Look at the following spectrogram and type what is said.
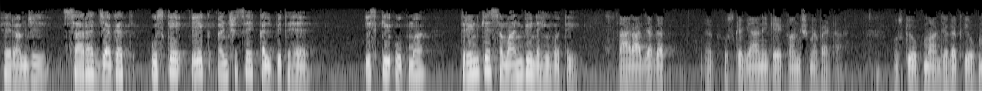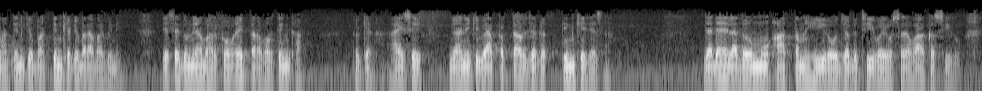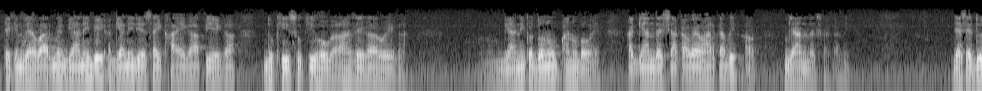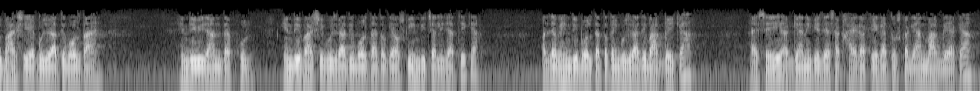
हे राम जी सारा जगत उसके एक अंश से कल्पित है। इसकी उपमा तृण के समान भी नहीं होती। सारा जगत उसके ज्ञानी के एक अंश में बैठा है। उसकी उपमा जगत की उपमा तिनके तिनखे के बराबर भी नहीं। जैसे दुनिया भर को एक तरफ़ और तिनखा तो क्या ऐसे ज्ञानी की व्यापकता और जगत तीन खे जैसा? जडे लदो मुँह आत्म हीरो, जग थी वो सवा कसीरो। लेकिन व्यवहार में ज्ञानी भी अज्ञानी जैसा ही खाएगा, पिएगा, दुखी सुखी होगा, हंसेगा, रोएगा। ज्ञानी को दोनों अनुभव है, अज्ञान दशा का व्यवहार का भी और ज्ञान दशा का भी। जैसे द्विभाषी है, गुजराती बोलता है हिंदी भी जानता है फुल। हिंदी भाषी गुजराती बोलता है तो क्या उसकी हिंदी चली जाती है क्या? और जब हिंदी बोलता है तो कहीं गुजराती भाग गई क्या? ऐसे ही अज्ञानी के जैसा खाएगा पिएगा तो उसका ज्ञान भाग गया क्या?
